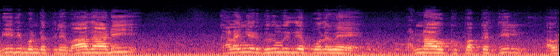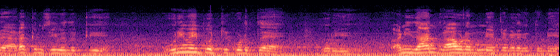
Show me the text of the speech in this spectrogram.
நீதிமன்றத்தில் வாதாடி கலைஞர் விரும்பியதைப் போலவே அண்ணாவுக்கு பக்கத்தில் அவரை அடக்கம் செய்வதற்கு உரிமை பெற்று கொடுத்த ஒரு அணிதான் திராவிட முன்னேற்ற கழகத்துடைய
